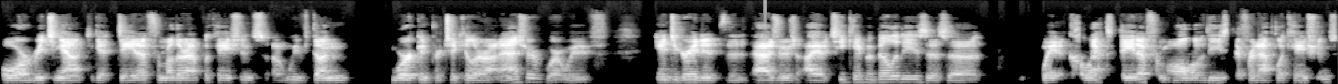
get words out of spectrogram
or reaching out to get data from other applications. Uh, we've done work in particular on Azure where we've integrated the Azure's IoT capabilities as a way to collect data from all of these different applications.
